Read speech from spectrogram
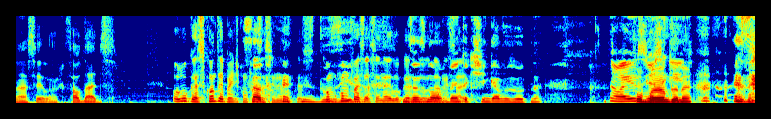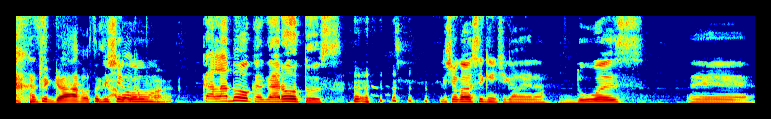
Ah, sei lá, saudades. Ô, Lucas, conta aí pra gente como foi essa cena, Lucas. Como, como foi essa cena aí, Lucas? Nos anos do- da 90 mensagem? que xingava os outros, né? Não, aí é Fumando, né? Exato. Cigarro, Você chegou. Cala a boca, garotos! Ele chegou ao seguinte, galera. Duas. é,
